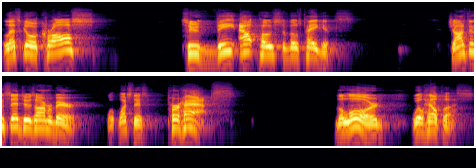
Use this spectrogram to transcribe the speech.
Let's go across to the outpost of those pagans. Jonathan said to his armor bearer, watch this, perhaps the Lord will help us.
